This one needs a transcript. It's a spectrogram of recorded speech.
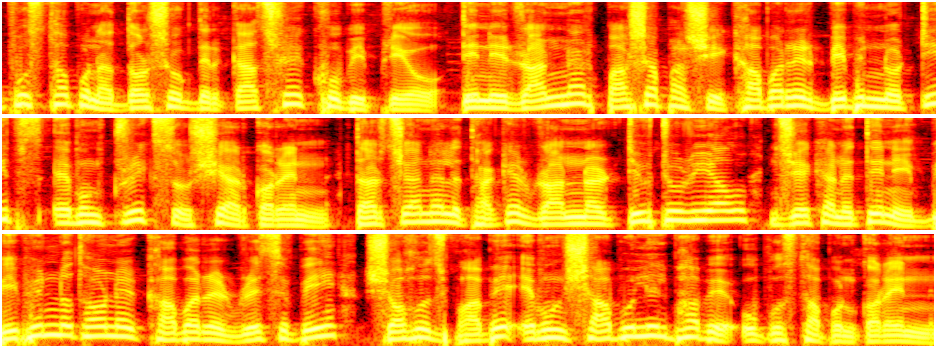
উপস্থাপনা দর্শকদের কাছে খুবই প্রিয়। তিনি রান্নার পাশাপাশি খাবারের বিভিন্ন টিপস এবং ট্রিক্সও শেয়ার করেন। তার চ্যানেলে থাকে রান্নার টিউটোরিয়াল যেখানে তিনি বিভিন্ন ধরনের খাবারের রেসিপি সহজভাবে এবং সাবলীলভাবে উপস্থাপন করেন।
